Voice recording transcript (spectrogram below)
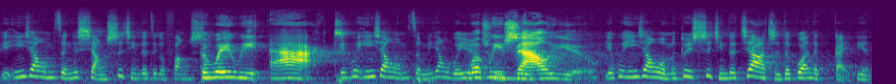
也影响我们整个想事情的这个方式 the，way we act, 也会影响我们怎么样为人处事 what 处 we，value. 也会影响我们对事情的价值的观的改变。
